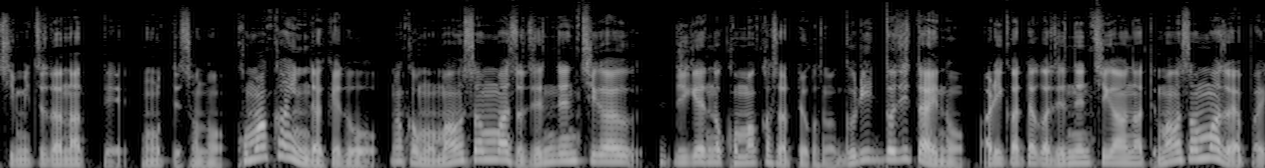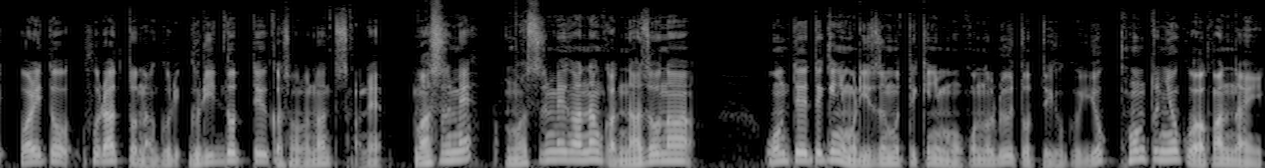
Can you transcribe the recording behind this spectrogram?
緻密だなって思ってその細かいんだけどなんかもうマウス・オン・マーズと全然違う次元の細かさというかそのグリッド自体のあり方が全然違うなってマウス・オン・マーズはやっぱり割とフラットなグリッドっていうかその何ですかねマス目マス目がなんか謎な音程的にもリズム的にもこの「ルート」っていう曲よ本当によくわかんない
